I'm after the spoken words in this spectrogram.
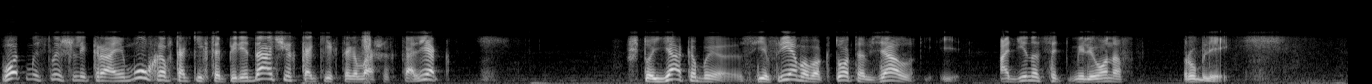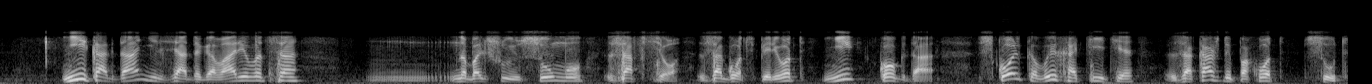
Вот мы слышали краем уха в каких-то передачах, каких-то ваших коллег, что якобы с Ефремова кто-то взял 11 миллионов рублей. Никогда нельзя договариваться на большую сумму за все, за год вперед, никогда. Сколько вы хотите за каждый поход в суд?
